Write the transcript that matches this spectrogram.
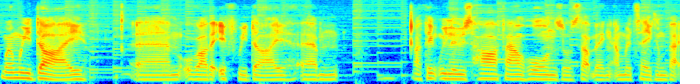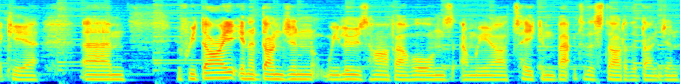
when we die, um, or rather if we die, um, I think we lose half our horns or something and we're taken back here. Um, if we die in a dungeon, we lose half our horns and we are taken back to the start of the dungeon.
